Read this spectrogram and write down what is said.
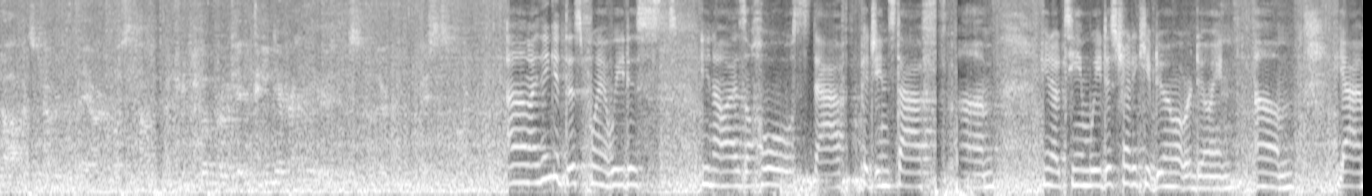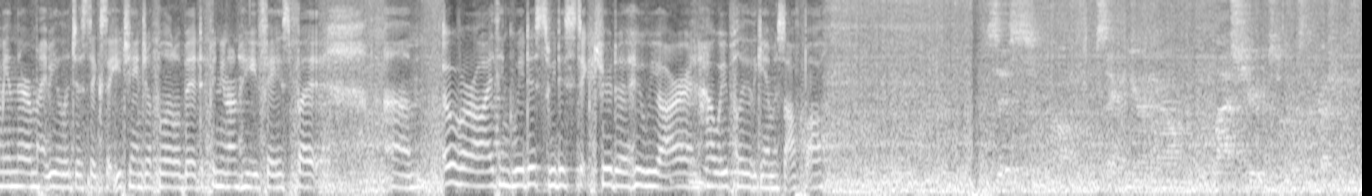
the offense coverage that they are close to the top of the country, do you approach it any differently, or is just another? Um, I think at this point, we just, you know, as a whole staff, pitching staff, um, you know, team, we just try to keep doing what we're doing. Um, yeah, I mean, there might be logistics that you change up a little bit depending on who you face, but um, overall, I think we just we just stick true to who we are and how we play the game of softball. Is this um, second year now? Last year, was the freshman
